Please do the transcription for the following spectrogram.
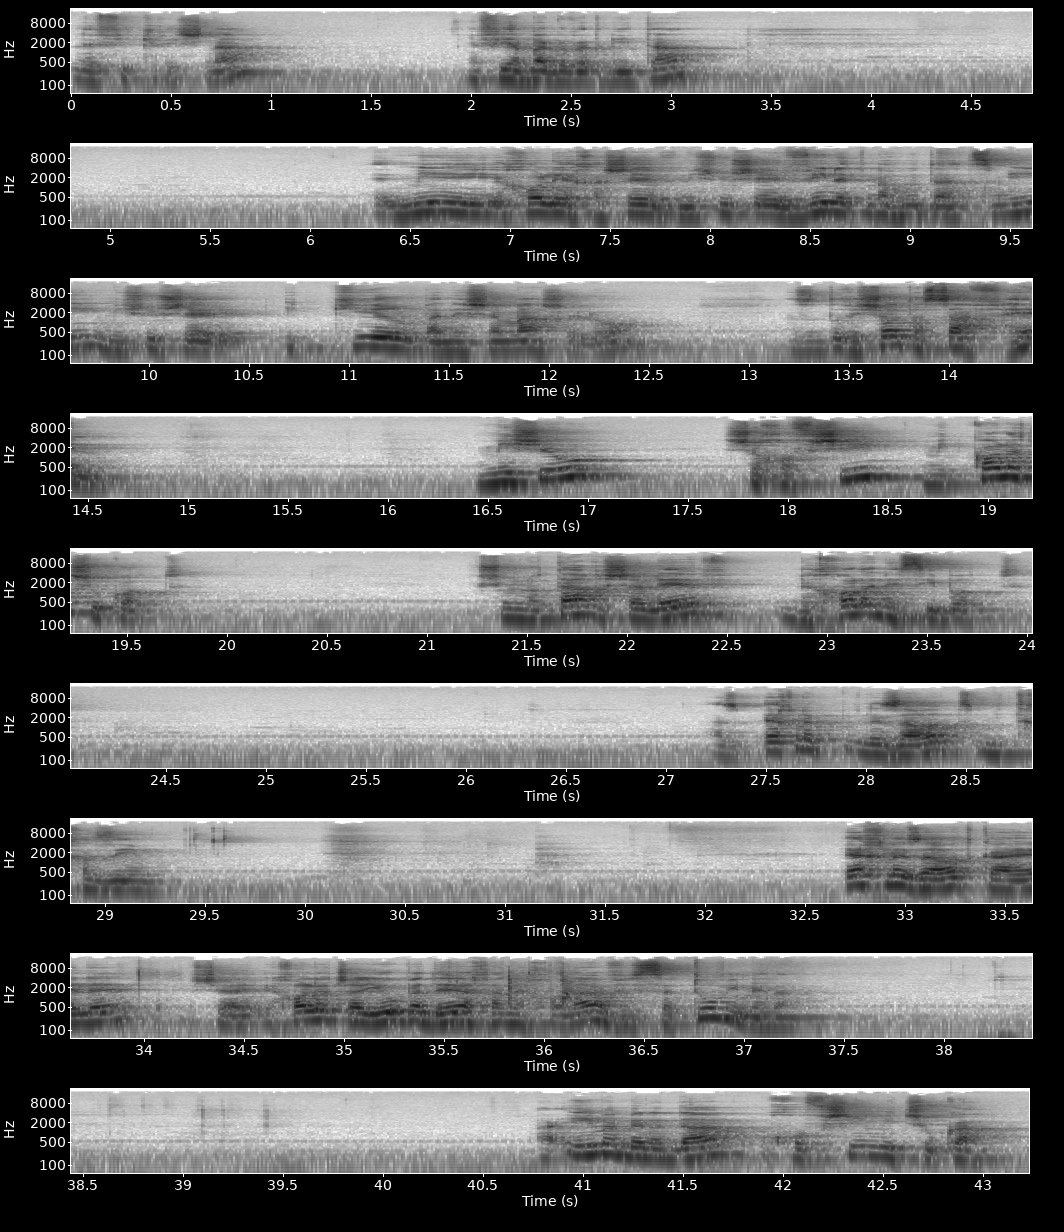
לפי קרישנה, לפי הבגבד גיתא. מי יכול להיחשב מישהו שהבין את מהות העצמי, מישהו שהכיר בנשמה שלו, אז דרישות הסף הן מישהו שחופשי מכל התשוקות, שהוא נותר שלב בכל הנסיבות. אז איך לזהות מתחזים? איך לזהות כאלה שיכול להיות שהיו בדרך הנכונה וסטו ממנה. האם הבן אדם חופשי מתשוקה?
